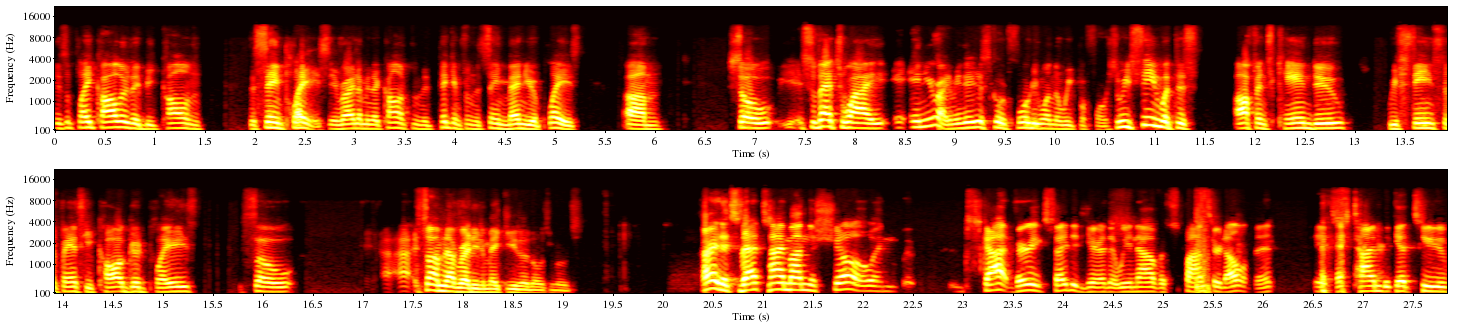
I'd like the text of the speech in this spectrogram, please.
as a play caller. They'd be calling the same plays, right? I mean, they're calling from the picking from the same menu of plays. Um, so, so that's why, and you're right. I mean, they just scored 41 the week before. So we've seen what this offense can do. We've seen Stefanski call good plays. So, so I'm not ready to make either of those moves. All right, it's that time on the show, and Scott, very excited here that we now have a sponsored element. It's time to get to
